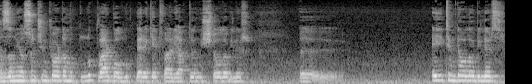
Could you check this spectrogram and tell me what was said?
Kazanıyorsun çünkü orada mutluluk var, bolluk, bereket var. Yaptığın işte olabilir. Ee, eğitimde olabilir.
